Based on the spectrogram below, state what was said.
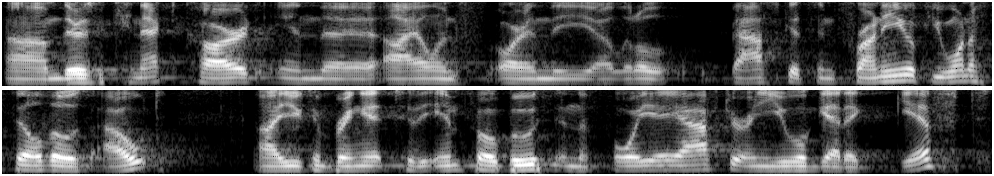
Um, there's a connect card in the aisle in, or in the uh, little baskets in front of you. If you want to fill those out, uh, you can bring it to the info booth in the foyer after, and you will get a gift.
